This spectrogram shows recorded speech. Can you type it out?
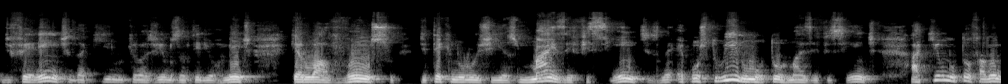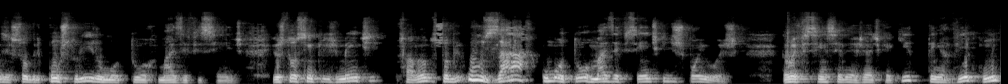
diferente daquilo que nós vimos anteriormente, que era o avanço de tecnologias mais eficientes, né, é construir um motor mais eficiente. Aqui eu não estou falando sobre construir um motor mais eficiente, eu estou simplesmente falando sobre usar o motor mais eficiente que dispõe hoje. Então, a eficiência energética aqui tem a ver com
